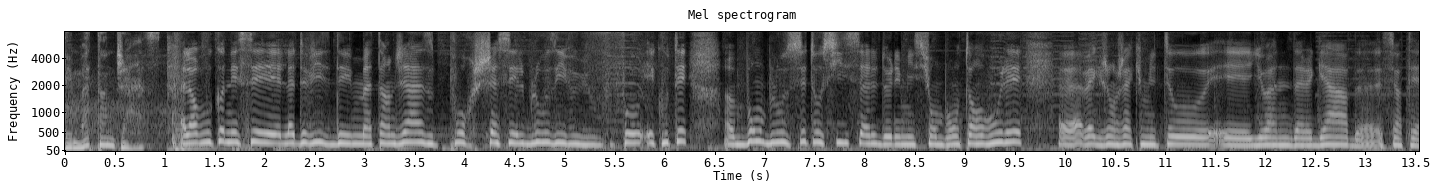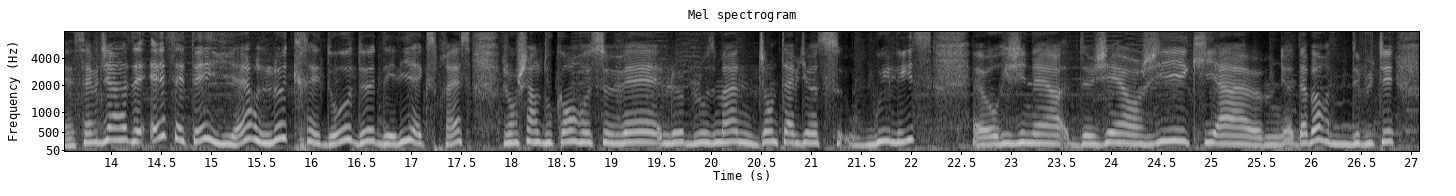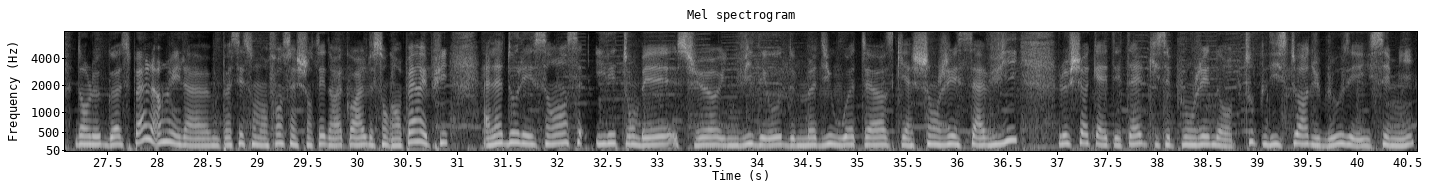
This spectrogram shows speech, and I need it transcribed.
Les matins de jazz. Alors vous connaissez la devise des matins de jazz, pour chasser le blues, il vous faut écouter Un bon blues, c'est aussi celle de l'émission Bon Temps Roulé euh, avec Jean-Jacques Muto et Johan Delgarde euh, sur TSF Jazz. Et c'était hier le credo de Daily Express. Jean-Charles Doucan recevait le bluesman John Tavius Willis, euh, originaire de Géorgie, qui a d'abord débuté dans le gospel. hein. Il a passé son enfance à chanter dans la chorale de son grand-père. Et puis, à l'adolescence, il est tombé sur une vidéo de Muddy Waters qui a changé sa vie. Le choc a été tel qu'il s'est plongé dans toute l'histoire du blues et il s'est mis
